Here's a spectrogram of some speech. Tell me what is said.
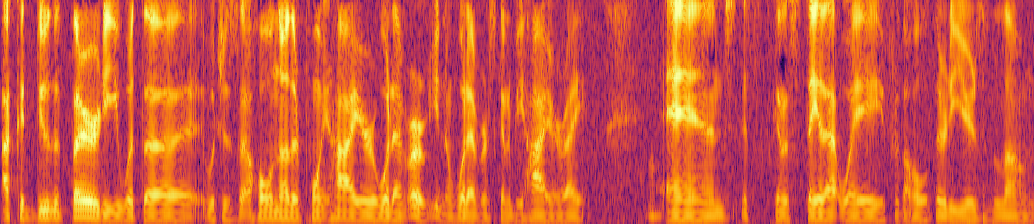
I could do the 30 with the, which is a whole nother point higher or whatever, or, you know, whatever. It's going to be higher, right? And it's going to stay that way for the whole 30 years of the loan.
